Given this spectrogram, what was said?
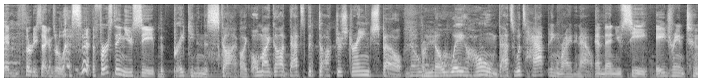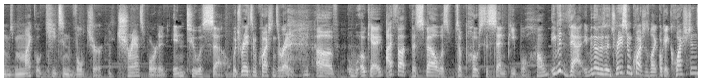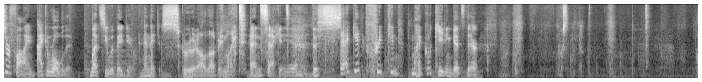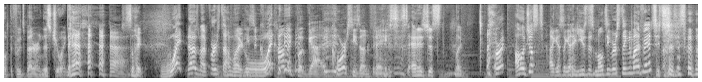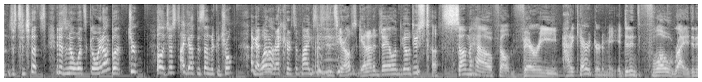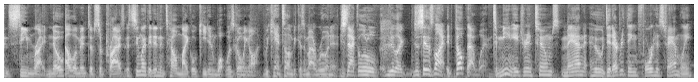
in 30 seconds or less. the first thing you see, the breaking in the sky, like, oh my god, that's the Doctor Strange spell No from Way No Way Home. That's what's happening right now. And then you see Adrian Toomes, Michael Keaton Vulture, transported into a cell, which raised some questions already of, okay, I thought the spell was supposed to send people home. Even that, even though it's raised some questions, I'm like, okay, questions are fine. I can roll with it. Let's see what they do. And then they just screw it all up in like 10 seconds. Yeah. The second freaking Michael Keaton gets there, looks. Hope the food's better in this joint. it's like, what? That was my first time. Like, He's a cool what? comic book guy. Of course he's unfazed. and it's just like, all right, I'll adjust. I guess I gotta use this multiverse thing to my advantage. just, just adjust. He doesn't know what's going on, but sure, Oh, I'll adjust. I got this under control. I got Why no not? records of my existence here. I'll just get out of jail and go do stuff. somehow felt very out of character to me. It didn't flow right. It didn't seem right. No element of surprise. It seemed like they didn't tell Michael Keaton what was going on. We can't tell him because it might ruin it. Just act a little, be like, just say this line. It felt that way. To me, Adrian Toomes, man who did everything for his family,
